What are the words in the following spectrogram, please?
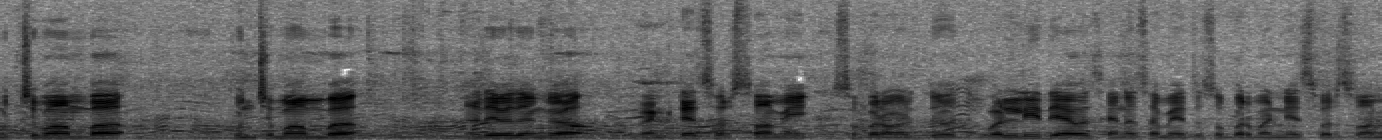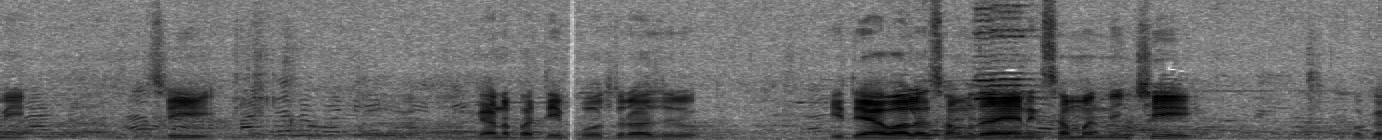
ముచ్చుమాంబ కుంచుమాంబ అదేవిధంగా వెంకటేశ్వర స్వామి సుబ్రహ్మ వల్లి దేవసేన సమేత సుబ్రహ్మణ్యేశ్వర స్వామి శ్రీ గణపతి పోతురాజు ఈ దేవాలయ సముదాయానికి సంబంధించి ఒక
